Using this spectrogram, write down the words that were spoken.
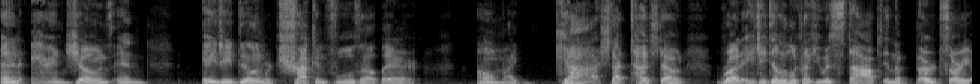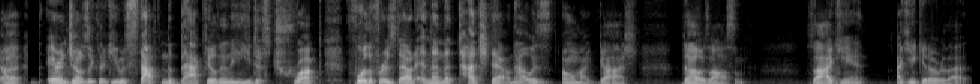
And Aaron Jones and AJ Dillon were trucking fools out there. Oh my gosh, that touchdown run. AJ Dillon looked like he was stopped in the or sorry, uh Aaron Jones looked like he was stopped in the backfield and he just trucked for the first down and then the touchdown. That was oh my gosh. That was awesome. So I can't I can't get over that.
